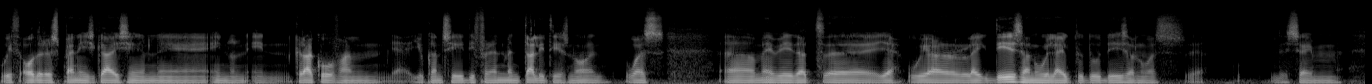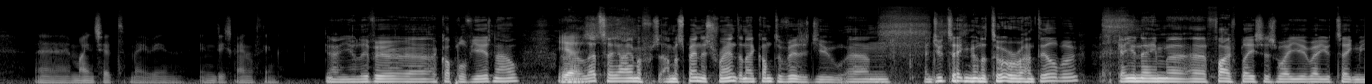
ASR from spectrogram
with other Spanish guys in uh, in in Krakow, and yeah, you can see different mentalities. No, and it was uh, maybe that uh, yeah we are like this and we like to do this and was yeah, the same uh, mindset maybe in, in this kind of thing. Yeah. You live here uh, a couple of years now. Yes. Uh, let's say I'm a f- I'm a Spanish friend and I come to visit you, um, and you take me on a tour around Tilburg. Can you name uh, uh, five places where you where you take me,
